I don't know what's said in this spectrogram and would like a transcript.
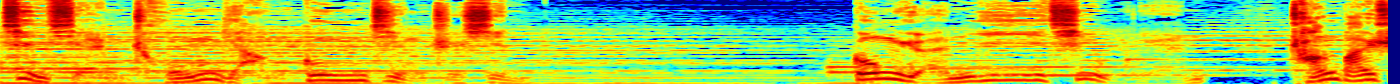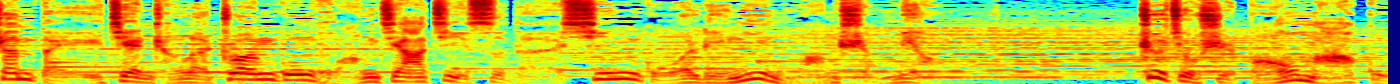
尽显崇仰恭敬之心。”公元一一七五年。长白山北建成了专供皇家祭祀的兴国灵应王神庙，这就是宝马古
